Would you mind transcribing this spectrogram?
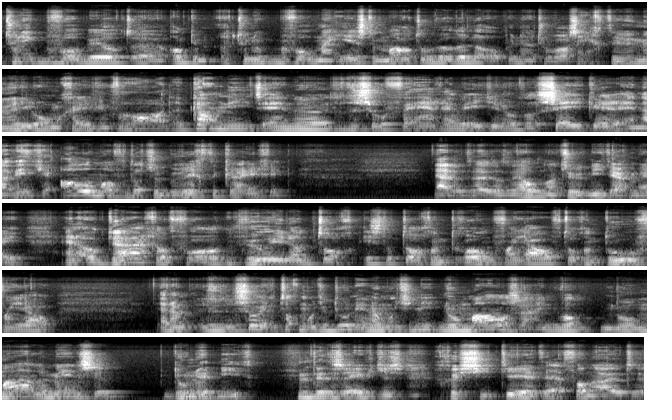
Toen ik bijvoorbeeld, uh, ook toen ik bijvoorbeeld mijn eerste marathon wilde lopen, nou, toen was echt uh, mijn hele omgeving van, oh, dat kan niet en uh, dat is zo ver en weet je, dat was zeker. En daar weet je, allemaal van dat soort berichten kreeg ik. Ja, dat, dat helpt natuurlijk niet echt mee. En ook daar geldt voor, wil je dan toch, is dat toch een droom van jou of toch een doel van jou? Ja, dan, zul je dat toch moeten doen. En dan moet je niet normaal zijn, want normale mensen doen het niet. Dit is eventjes geciteerd hè, vanuit, uh,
